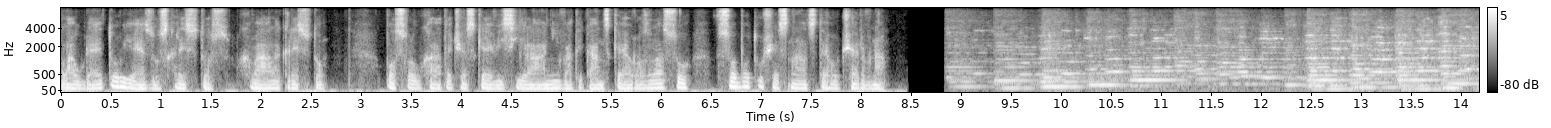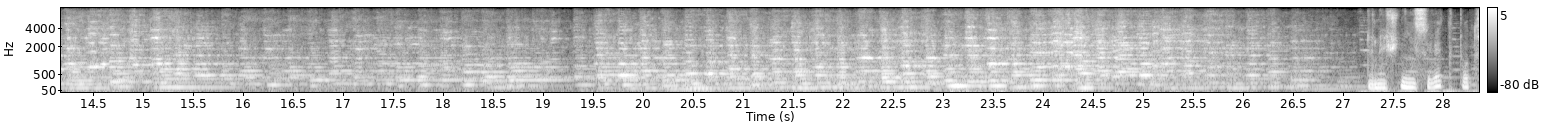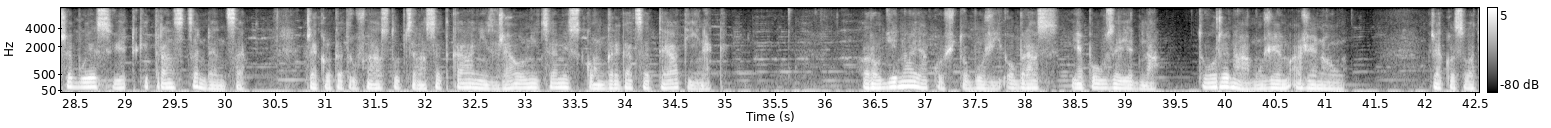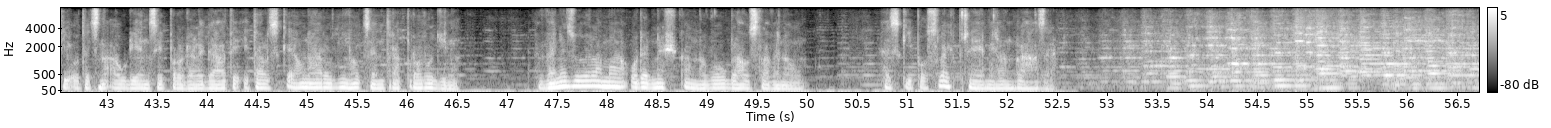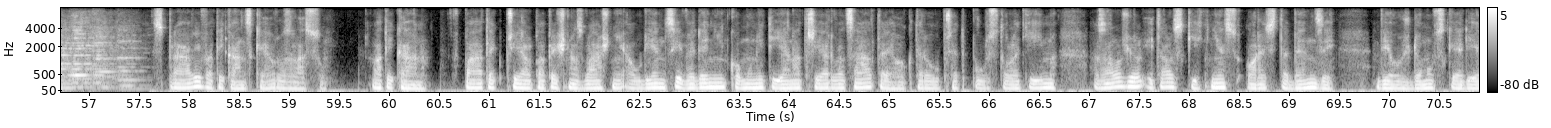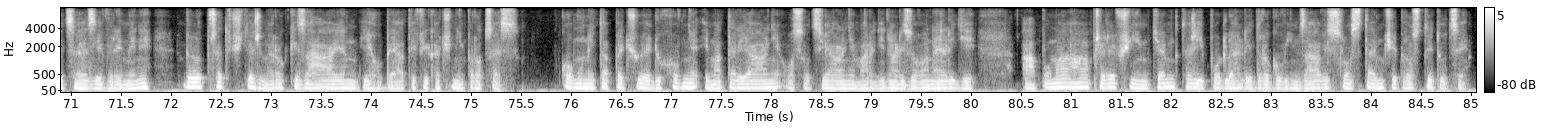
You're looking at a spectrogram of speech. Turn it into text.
Laudetur Jezus Christus, chvála Kristu. Posloucháte české vysílání Vatikánského rozhlasu v sobotu 16. června. Dnešní svět potřebuje svědky transcendence, řekl Petrův nástupce na setkání s řeholnicemi z kongregace Teatínek. Rodina jakožto boží obraz je pouze jedna, tvořená mužem a ženou, řekl svatý otec na audienci pro delegáty Italského národního centra pro rodinu. Venezuela má ode dneška novou blahoslavenou. Hezký poslech přeje Milan Glázer. Zprávy vatikánského rozhlasu. Vatikán. V pátek přijal papež na zvláštní audienci vedení komunity Jana 23., kterou před půl stoletím založil italský kněz Oreste Benzi. V jehož domovské diecézi v Rimini byl před čtyřmi roky zahájen jeho beatifikační proces. Komunita pečuje duchovně i materiálně o sociálně marginalizované lidi a pomáhá především těm, kteří podlehli drogovým závislostem či prostituci.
